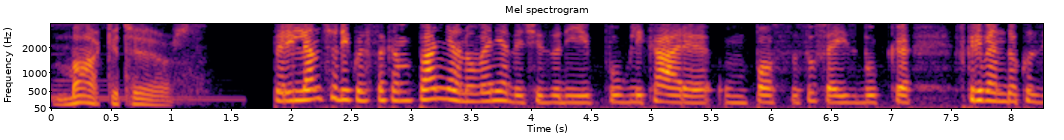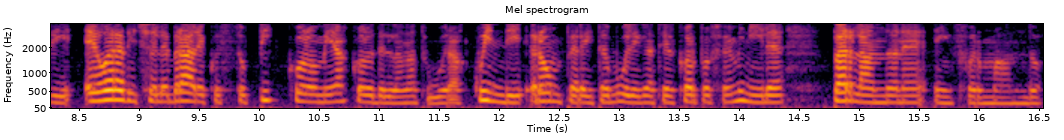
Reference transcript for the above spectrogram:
Marketers per il lancio di questa campagna Noveni ha deciso di pubblicare un post su Facebook scrivendo così è ora di celebrare questo piccolo miracolo della natura, quindi rompere i tabù legati al corpo femminile parlandone e informando.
